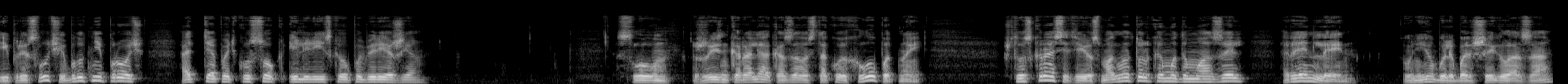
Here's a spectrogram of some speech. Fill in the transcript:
и при случае будут не прочь оттяпать кусок иллирийского побережья. Словом, жизнь короля оказалась такой хлопотной, что скрасить ее смогла только мадемуазель Рейнлейн. У нее были большие глаза,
